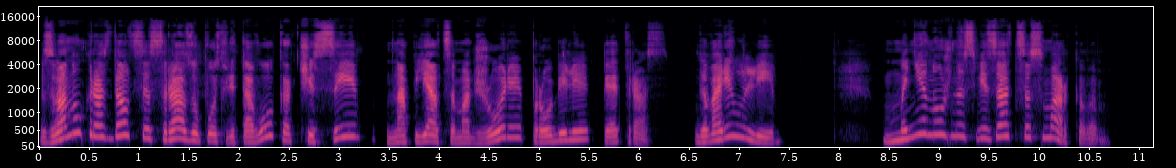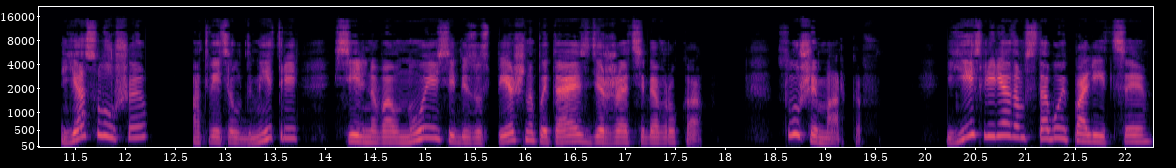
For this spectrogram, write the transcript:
Звонок раздался сразу после того, как часы на пьяцца Маджоре пробили пять раз. Говорил Ли. «Мне нужно связаться с Марковым». «Я слушаю», — ответил Дмитрий, сильно волнуясь и безуспешно пытаясь держать себя в руках. «Слушай, Марков, если рядом с тобой полиция,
